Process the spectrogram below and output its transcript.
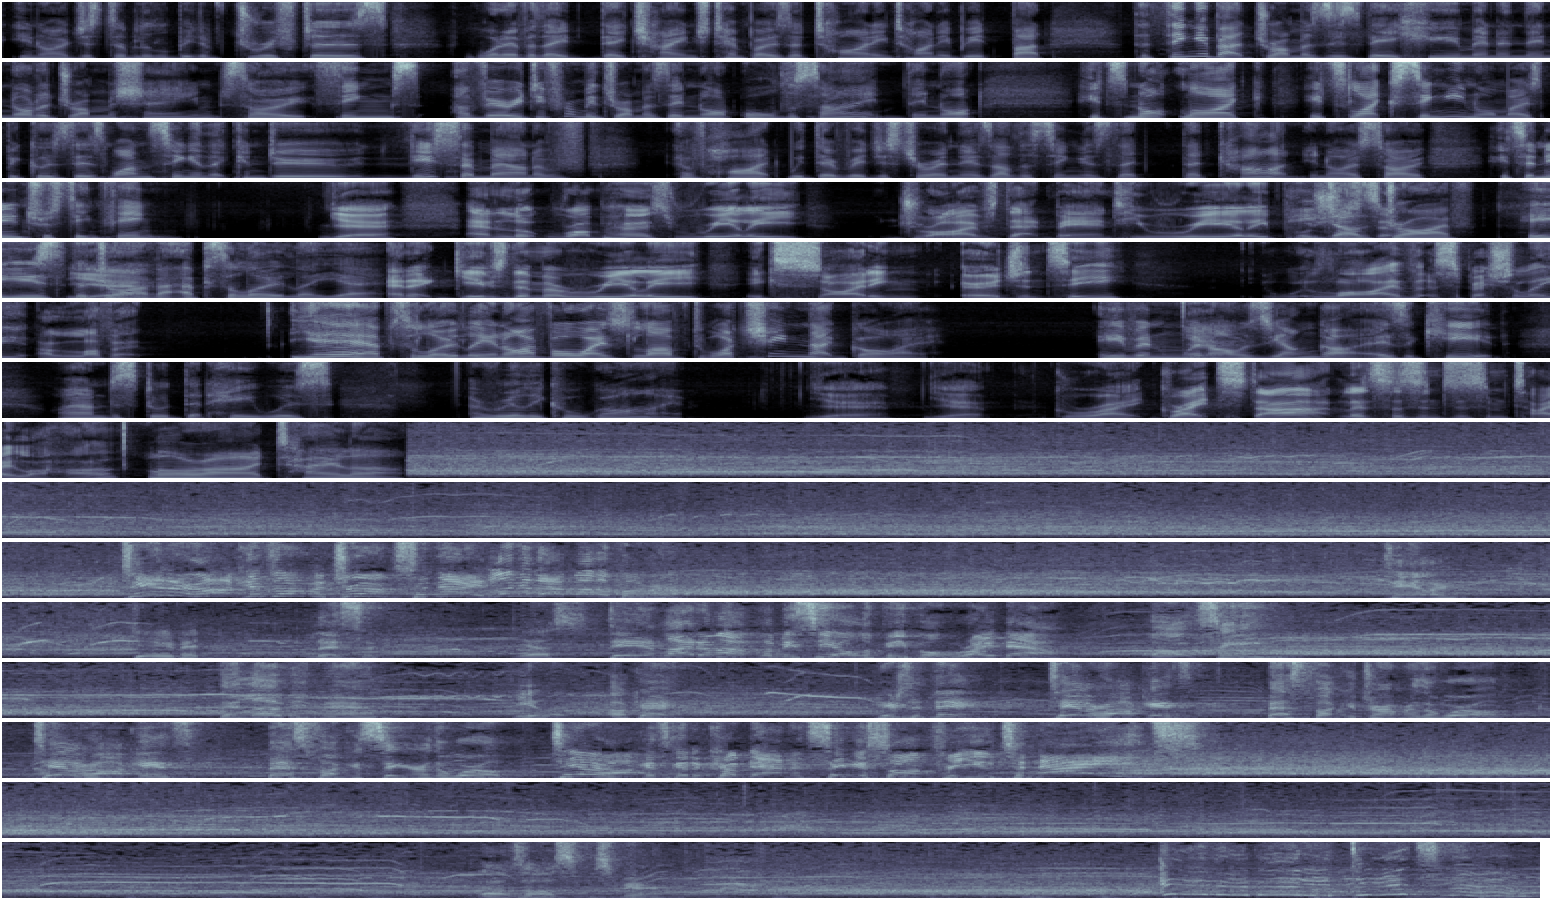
you know, just a little bit of drifters. Whatever they they change tempos a tiny tiny bit, but the thing about drummers is they're human and they're not a drum machine. So things are very different with drummers. They're not all the same. They're not it's not like it's like singing almost because there's one singer that can do this amount of of height with their register and there's other singers that that can't you know so it's an interesting thing Yeah, and look, Rob Hirst really drives that band. He really he does them. drive he is the Yeah. driver absolutely yeah and it gives them a really exciting urgency live, especially. I love it. yeah absolutely and i've always loved watching that guy even when Yeah. i was younger as a kid i understood that he was a really cool guy Yeah, yeah. Great, great start. Let's listen to some Taylor, huh? all right taylor Taylor Hawkins on the drums tonight. Look at that motherfucker. Taylor, David. Listen. Yes. Dan, light them up. Let me see all the people right now. Uh, see? They love you, man. Feel it. Okay. Here's the thing Taylor Hawkins, best fucking drummer in the world. Taylor Hawkins, best fucking singer in the world. Taylor Hawkins gonna come down and sing a song for you tonight. That was awesome, Smira. Everybody dance now.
